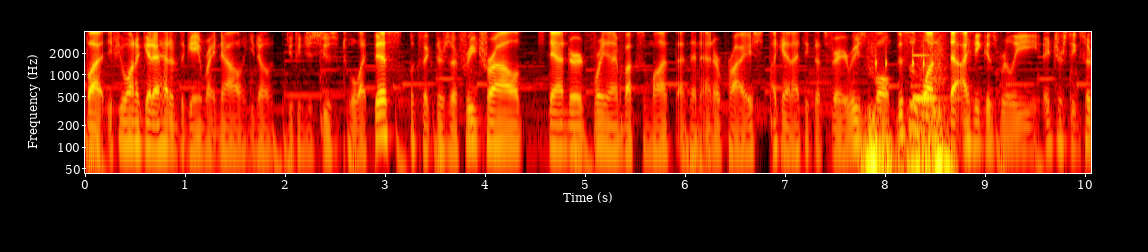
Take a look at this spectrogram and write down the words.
But if you want to get ahead of the game right now, you know, you can just use a tool like this. Looks like there's a free trial, standard, 49 bucks a month, and then enterprise. Again, I think that's very reasonable. This is one that I think is really interesting. So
